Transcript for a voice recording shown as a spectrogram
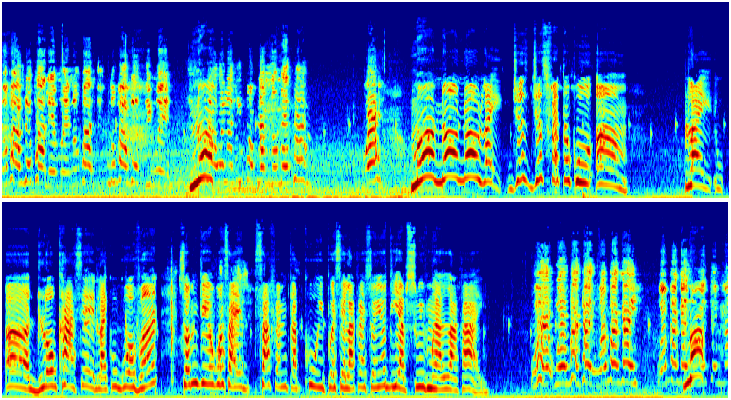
Nou pa vle pale mwen, nou pa vle di mwen. Nou. Wè nan ki problem nou mette. Wè. Mom, no, no, like, just, just fè to kou, um. Like uh dlo kase like ou gwo vant. So mdi yo kon sa sa fem tap kou i prese lakay so yo di ap suiv mwen lakay. Ouais, bagay, bagay. Bagay, Ma- mette, ma.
